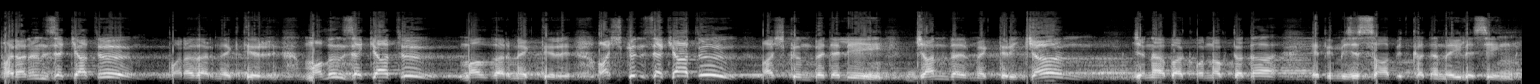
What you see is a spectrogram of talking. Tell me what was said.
Paranın zekatı para vermektir. Malın zekatı mal vermektir. Aşkın zekatı aşkın bedeli can vermektir. Can Cenab-ı Hak o noktada hepimizi sabit kadem eylesin.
